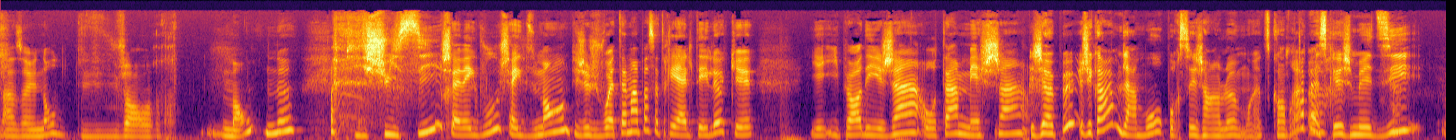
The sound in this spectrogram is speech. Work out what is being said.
dans un autre genre monde, là. Puis je suis ici, je suis avec vous, je suis avec du monde, puis je, je vois tellement pas cette réalité-là que il peut y avoir des gens autant méchants. J'ai un peu, j'ai quand même de l'amour pour ces gens-là, moi. Tu comprends? Parce que je me dis, Tu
